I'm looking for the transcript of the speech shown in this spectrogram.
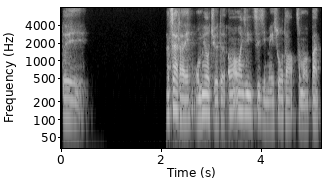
对，那再来，我们又觉得，哦，万一你自己没做到怎么办？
